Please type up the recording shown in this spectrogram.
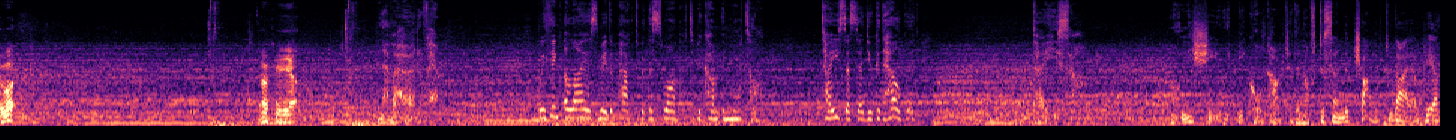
Wait, what? Okay, yeah. Never heard of him. We think Elias made a pact with the swamp to become immortal. Taissa said you could help it. Taissa. Only she would be cold-hearted enough to send a child to die out here.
